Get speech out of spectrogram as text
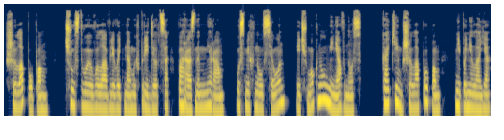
шилопопам. Чувствую, вылавливать нам их придется по разным мирам», — усмехнулся он и чмокнул меня в нос. «Каким шилопопом?» — не поняла я.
